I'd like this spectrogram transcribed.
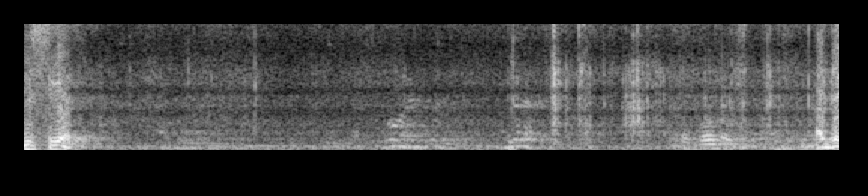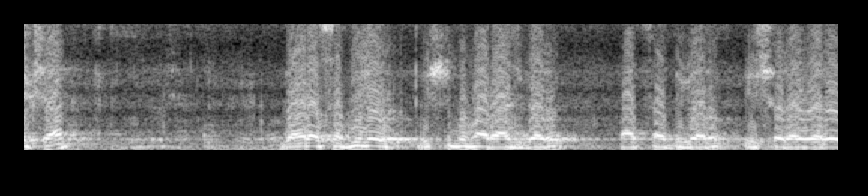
మిస్ గారు. అధ్యక్ష గౌరవ సభ్యులు విష్ణుకుమార్ రాజు గారు పాత్సాతి గారు ఈశ్వరరావు గారు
